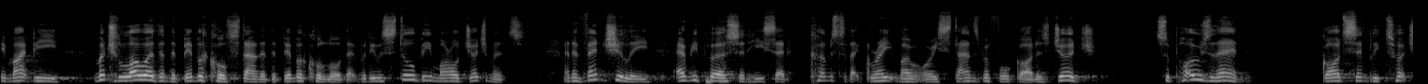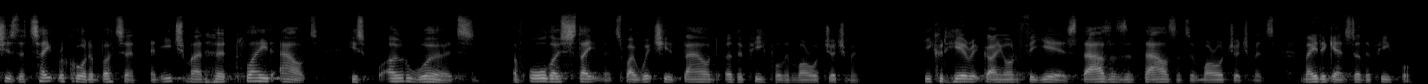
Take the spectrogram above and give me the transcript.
it might be much lower than the biblical standard, the biblical law, that, but it would still be moral judgments. And eventually, every person, he said, comes to that great moment where he stands before God as judge. Suppose then God simply touches the tape recorder button and each man heard played out his own words of all those statements by which he had bound other people in moral judgment. He could hear it going on for years, thousands and thousands of moral judgments made against other people.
